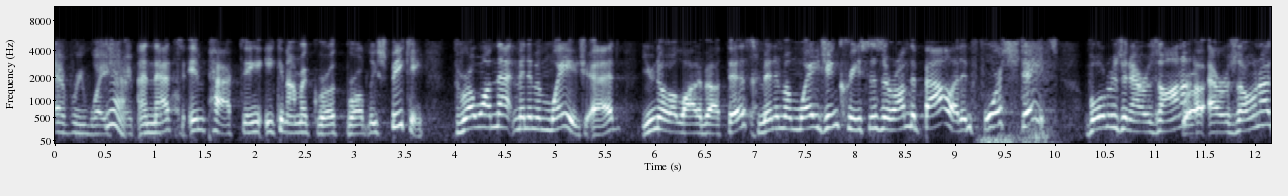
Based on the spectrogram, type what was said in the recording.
every way, yeah, shape, and that's impacting economic growth broadly speaking. Throw on that minimum wage, Ed. You know a lot about this. Minimum wage increases are on the ballot in four states. Voters in Arizona, uh, Arizona,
